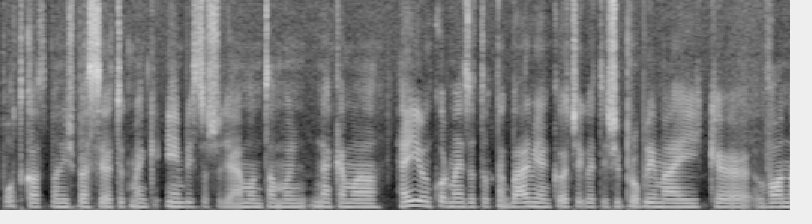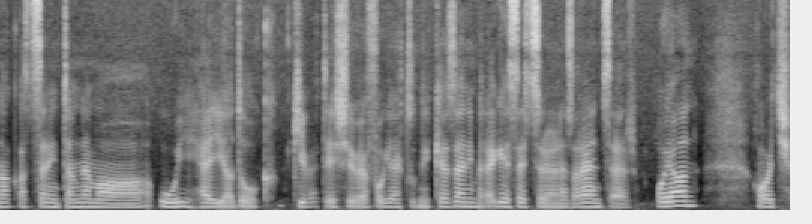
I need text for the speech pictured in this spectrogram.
podcastban is beszéltük, meg én biztos, hogy elmondtam, hogy nekem a helyi önkormányzatoknak bármilyen költségvetési problémáik vannak, azt szerintem nem a új helyi adók kivetésével fogják tudni kezelni, mert egész egyszerűen ez a rendszer olyan, hogy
